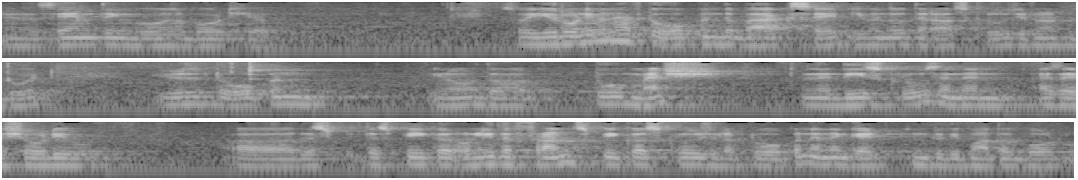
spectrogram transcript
and the same thing goes about here. So you don't even have to open the back side even though there are screws you don't have to do it. Just have to open you know the two mesh and then these screws and then as I showed you uh, this the speaker only the front speaker screws you'll have to open and then get into the motherboard.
